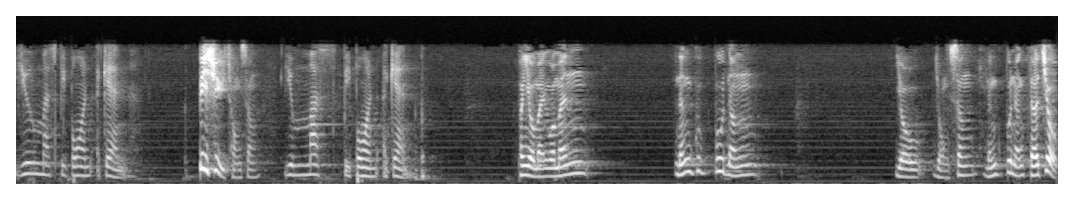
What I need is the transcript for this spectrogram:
You must be born again. 必须重生。” You must be born again. 朋友们，我们能不不能有永生？能不能得救？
